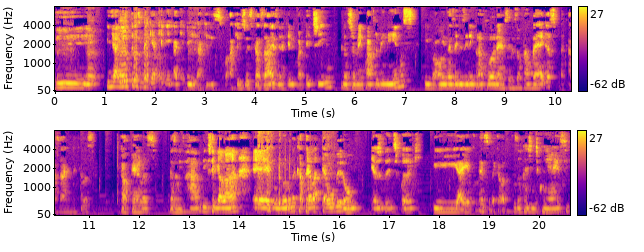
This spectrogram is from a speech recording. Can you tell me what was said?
E, É. e aí eu transpeguei aquele, aquele, aqueles, aqueles dois casais, né, aquele quartetinho, transformei em quatro meninos. E ao invés deles irem pra floresta, eles vão pra Vegas pra casarem naquelas capelas, casamento rápido. E chegar lá, é, o dono da capela é o Oberon e ajudante funk. E aí acontece daquela confusão que a gente conhece.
